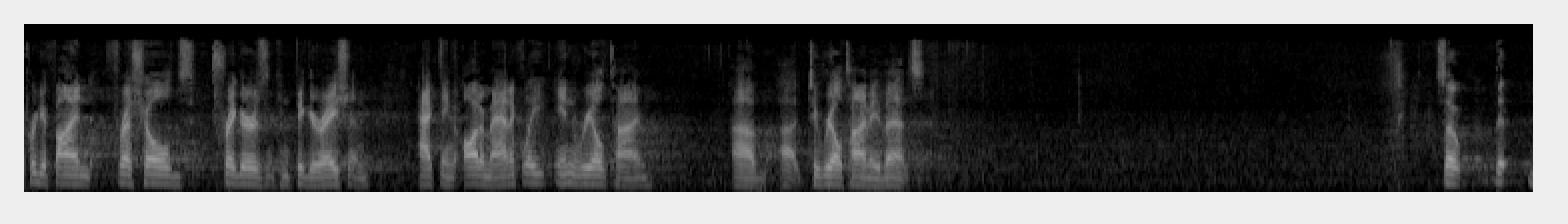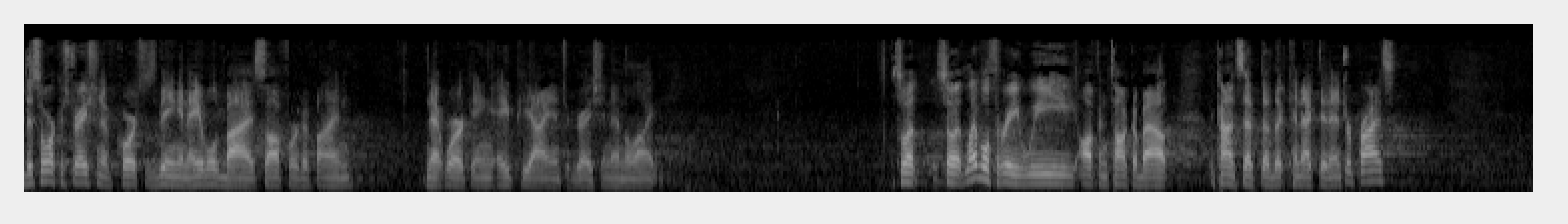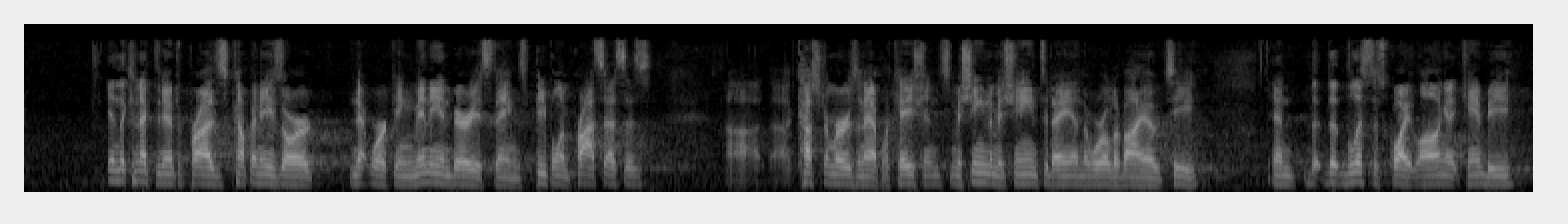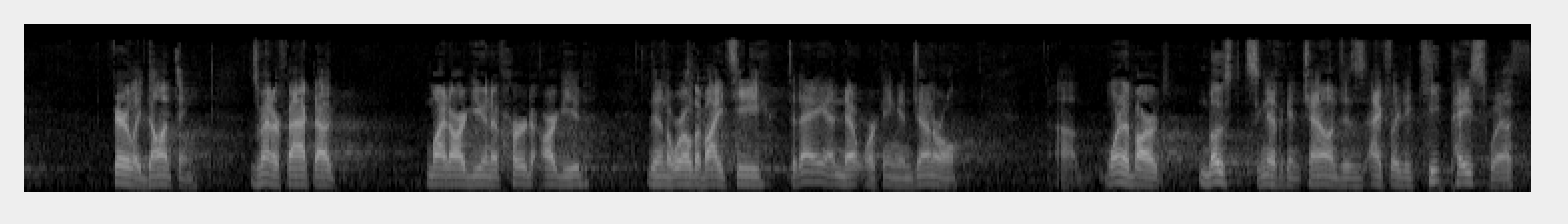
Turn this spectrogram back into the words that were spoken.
predefined thresholds, triggers, and configuration acting automatically in real time uh, uh, to real time events. So th- this orchestration, of course, is being enabled by software defined networking, API integration, and the like. So at, so at level three, we often talk about the concept of the connected enterprise. In the connected enterprise, companies are networking many and various things, people and processes, uh, uh, customers and applications, machine to machine today in the world of IoT. And the, the list is quite long and it can be fairly daunting. As a matter of fact, I might argue and have heard argued that in the world of IT today and networking in general. Uh, one of our most significant challenges is actually to keep pace with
